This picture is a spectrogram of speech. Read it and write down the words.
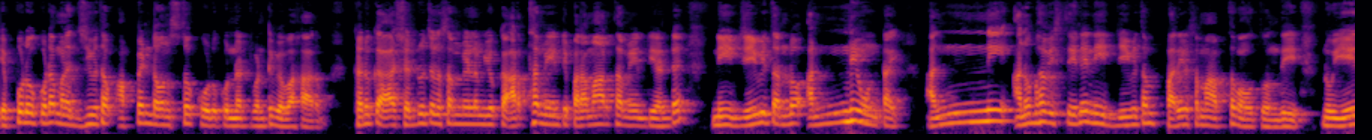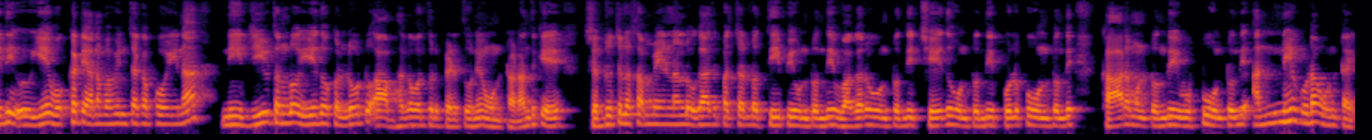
ఎప్పుడూ కూడా మన జీవితం అప్ అండ్ డౌన్స్తో కూడుకున్నటువంటి వ్యవహారం. కనుక షడ్రుచుల సమ్మేళనం యొక్క అర్థం ఏంటి పరమార్థం ఏంటి అంటే నీ జీవితంలో అన్నీ ఉంటాయి. అన్నీ అనుభవిస్తేనే నీ జీవితం పరిసమాప్తం అవుతుంది. నువ్వు ఏది ఏ ఒక్కటి అనుభవించకపోయినా నీ జీవితంలో ఏదో ఒక లోటు ఆ భగవంతుడు పెడుతూనే ఉంటాడు. అందుకే షడ్రుచుల సమ్మేళనంలో ఉగాది పచ్చడిలో తీపి ఉంటుంది వగరు ఉంటుంది చేదు ఉంటుంది పులుపు ఉంటుంది కారం ఉంటుంది ఉప్పు ఉంటుంది అన్నీ కూడా ఉంటాయి.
